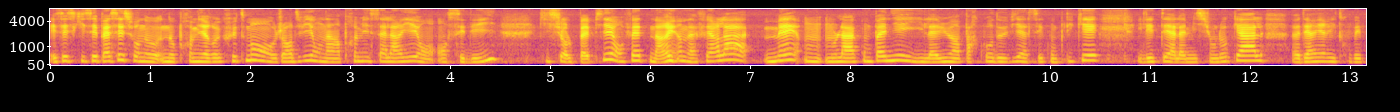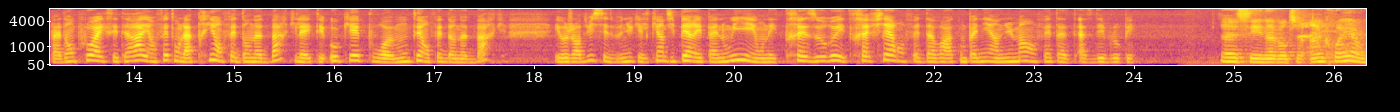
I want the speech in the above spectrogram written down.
Et c'est ce qui s'est passé sur nos, premiers recrutements. Aujourd'hui, on a un premier salarié en, CDI qui, sur le papier, en fait, n'a rien à faire là, mais on, l'a accompagné. Il a eu un parcours de vie assez compliqué. Il était à la mission locale. Euh, derrière, il trouvait pas d'emploi, etc. Et en fait, on l'a pris en fait dans notre barque. Il a été ok pour euh, monter en fait dans notre barque. Et aujourd'hui, c'est devenu quelqu'un d'hyper épanoui et on est très heureux et très fier en fait d'avoir accompagné un humain en fait à, se développer. c'est une aventure incroyable.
